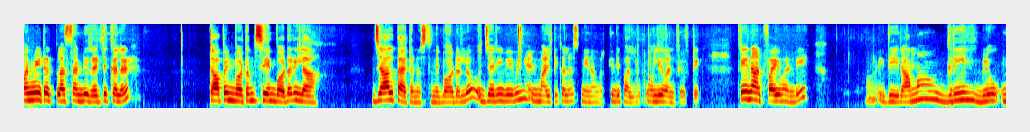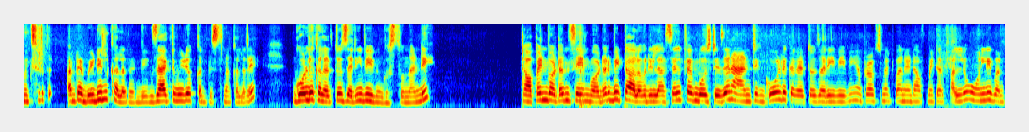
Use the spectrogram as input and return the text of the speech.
one metre plus అండి red colour top and bottom same border ఇలా జాల్ ప్యాటర్న్ వస్తుంది బార్డర్లో zari weaving and multi colours meena work ఇది pallu. Only one fifty three not five అండి. ఇది రామా గ్రీన్ బ్లూ మిక్స్డ్ అంటే మిడిల్ కలర్ అండి. ఎగ్జాక్ట్ వీడియో కనిపిస్తున్న కలరే గోల్డ్ కలర్తో జరీ వీవింగ్ వస్తుందండి. Top and bottom same border bit all over ఇలా self emboss design antique gold కలర్తో zari weaving approximate one and half metre pallu only one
